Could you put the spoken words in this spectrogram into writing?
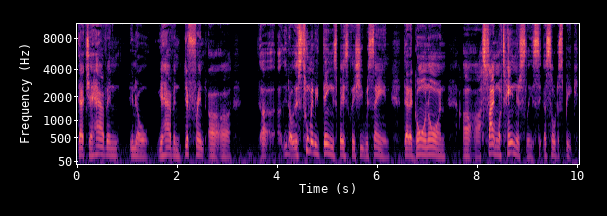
that you're having, you know, you're having different, uh, uh, uh, you know, there's too many things. Basically, she was saying that are going on uh, uh, simultaneously, so to speak.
